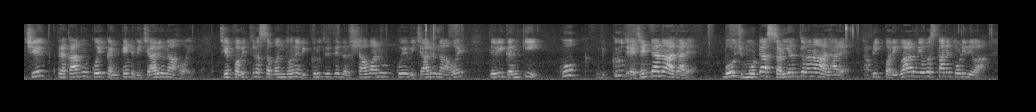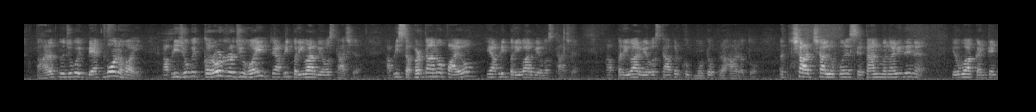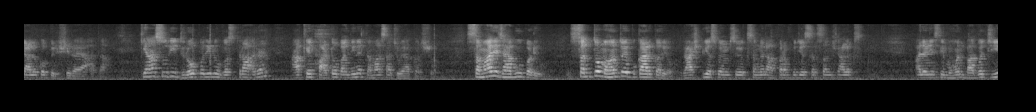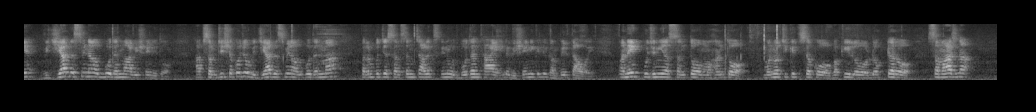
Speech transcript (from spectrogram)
જે પ્રકારનું કોઈ કન્ટેન્ટ વિચાર્યું ના હોય, જે પવિત્ર સંબંધોને વિકૃત રીતે દર્શાવવાનું કોઈ વિચાર્યું ના હોય, તેવી ગંદકી કોક વિકૃત એજન્ડાના આધારે, બહુ જ મોટા ષડયંત્રના આધારે આપણી પરિવાર વ્યવસ્થાને તોડી દેવા, ભારતનું જો કોઈ બેકબોન હોય આપણી જો કોઈ કરોડરજ્જુ હોય, તો આપણી પરિવાર વ્યવસ્થા છે. આપણી સફળતાનો પાયો એ આપણી પરિવાર વ્યવસ્થા છે. આ પરિવાર વ્યવસ્થા પર ખૂબ મોટો પ્રહાર હતો. અચ્છા અચ્છા લોકોને શેતાન બનાવી દે ને એવું આ કન્ટેન્ટ આ લોકો પીરસી રહ્યા હતા. ક્યાં સુધી દ્રૌપદીનું વસ્ત્રાહરણ આંખે પાટો બાંધીને તમાશા જોયા કરશો? સમાજે જાગવું પડ્યું. સંતો મહંતોએ પુકાર કર્યો. રાષ્ટ્રીય સ્વયંસેવક સંઘના પરમ પૂજ્ય સરસંઘચાલક આદરણીય શ્રી મોહન ભાગવતજીએ વિજયાદશમીના ઉદ્બોધનમાં આ વિષય લીધો. આપ સમજી શકો છો, વિજયાદશમીના ઉદ્બોધનમાં પરમ પૂજ્ય સરસંચાલક શ્રીનું ઉદ્બોધન થાય એટલે વિષયની કેટલી ગંભીરતા હોય. અનેક પૂજનીય સંતો, મહંતો, મનોચિકિત્સકો, વકીલો, ડોક્ટરો, સમાજના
